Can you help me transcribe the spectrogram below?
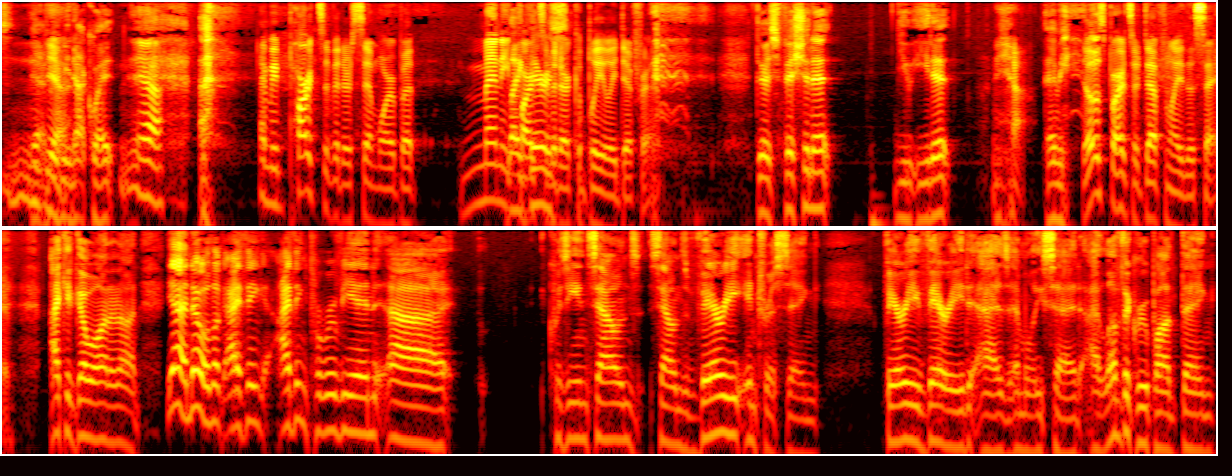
yeah, yeah. maybe not quite. Yeah. I mean, parts of it are similar, but many Like, parts of it are completely different. There's fish in it. You eat it. yeah. I mean, Those parts are definitely the same. I could go on and on. Yeah, no, look, I think I think Peruvian uh, cuisine sounds sounds very interesting, very varied, as Emily said. I love the Groupon thing,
